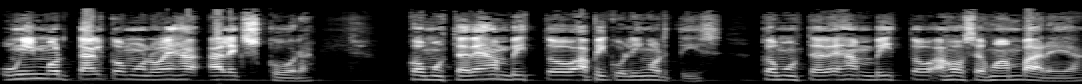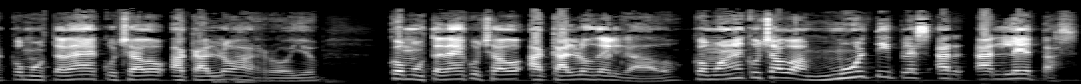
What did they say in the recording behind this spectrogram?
un inmortal como lo es Alex Cora, como ustedes han visto a Piculín Ortiz, como ustedes han visto a José Juan Barea, como ustedes han escuchado a Carlos Arroyo, como ustedes han escuchado a Carlos Delgado, como han escuchado a múltiples atletas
